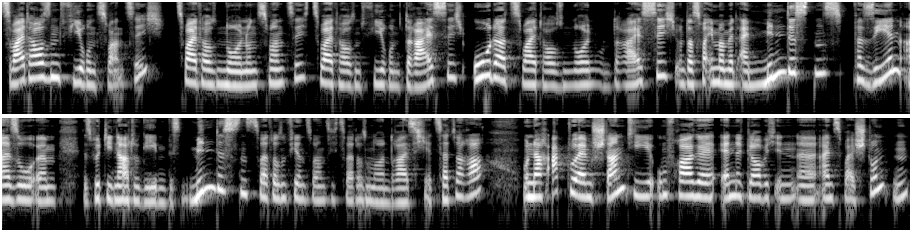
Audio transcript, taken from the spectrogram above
2024, 2029, 2034 oder 2039. Und das war immer mit einem mindestens versehen. Also ähm, es wird die NATO geben bis mindestens 2024, 2039 etc. Und nach aktuellem Stand, die Umfrage endet, glaube ich, in äh, ein, zwei Stunden,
